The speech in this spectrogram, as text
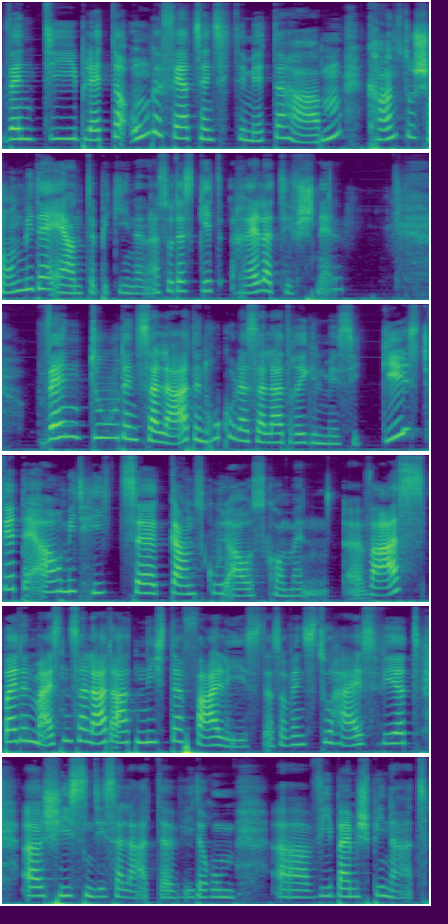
wenn die Blätter ungefähr 10 cm haben, kannst du schon mit der Ernte beginnen. Also das geht relativ schnell. Wenn du den Salat, den Rucola-Salat regelmäßig gießt, wird er auch mit Hitze ganz gut auskommen. Äh, was bei den meisten Salatarten nicht der Fall ist. Also wenn es zu heiß wird, äh, schießen die Salate wiederum äh, wie beim Spinat.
